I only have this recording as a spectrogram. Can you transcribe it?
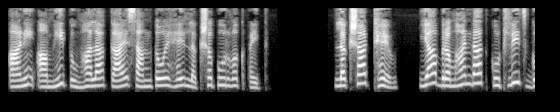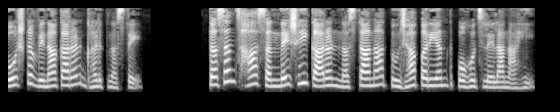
आणि आम्ही तुम्हाला काय सांगतोय हे लक्षपूर्वक ऐक. लक्षात ठेव या ब्रह्मांडात कुठलीच गोष्ट विनाकारण घडत नसते. तसंच हा संदेशही कारण नसताना तुझ्यापर्यंत पोहोचलेला नाही.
